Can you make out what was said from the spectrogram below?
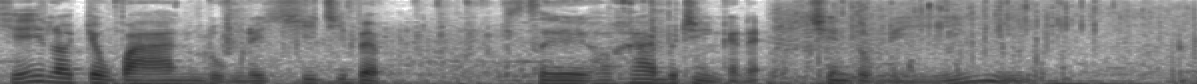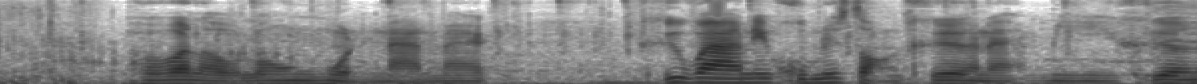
เฮ้ยเราจะวางหลุมในที่ที่แบบเซอร์เขาคาดไปถึงกันเนี่ยเช่นตรงนี้ เพราะว่าเราลองหมุนนานมาก คือวางนี่คุมได้สองเครื่องนะ มีเครื่อง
